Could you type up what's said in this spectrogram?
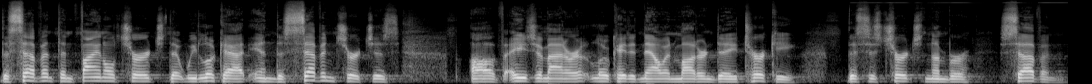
the seventh and final church that we look at in the seven churches of Asia Minor, located now in modern day Turkey. This is church number seven.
